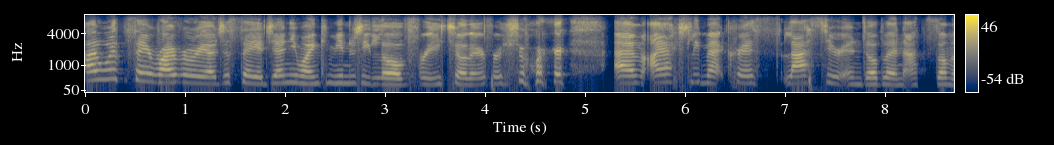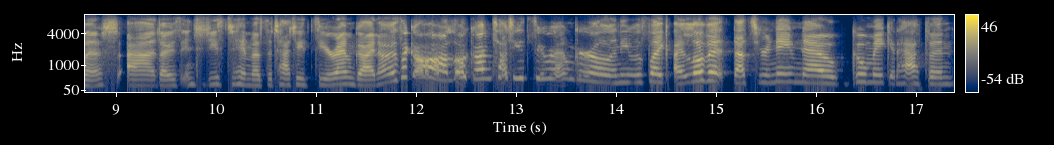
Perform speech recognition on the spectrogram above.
I would say rivalry. I'd just say a genuine community love for each other for sure. Um, I actually met Chris last year in Dublin at Summit, and I was introduced to him as the tattooed CRM guy. And I was like, "Oh, look, I'm tattooed CRM girl," and he was like, "I love it. That's your name now. Go make it happen."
